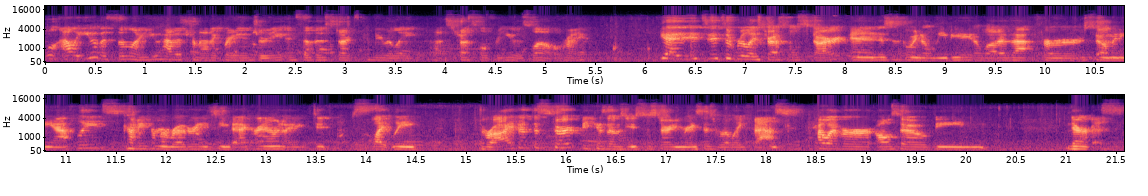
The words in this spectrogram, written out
well, Allie, you have a similar. You had a traumatic brain injury, and so those starts can be really uh, stressful for you as well, right? Yeah, it's, it's a really stressful start, and this is going to alleviate a lot of that for so many athletes. Coming from a road racing background, I did slightly thrive at the start because I was used to starting races really fast. However, also being nervous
